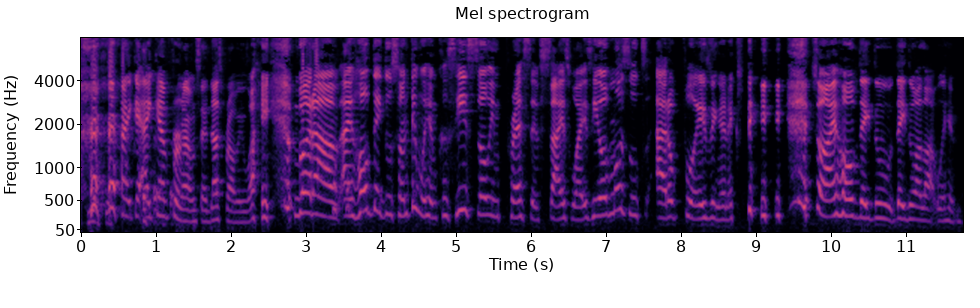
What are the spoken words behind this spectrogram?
I, can, I can't pronounce it. That's probably why. But um, I hope they do something with him because he's so impressive size wise. He almost looks out of place in NXT. so I hope they do they do a lot with him.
